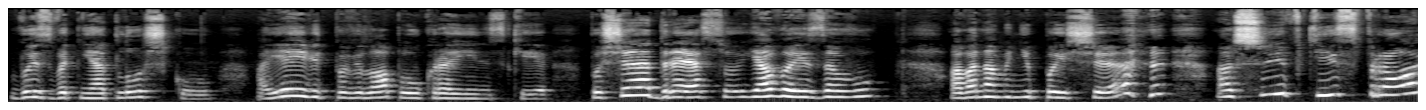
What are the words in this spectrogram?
визвать неотложку, а я їй відповіла по-українськи. Пиши адресу, я визову. А вона мені пише ошибки справ.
